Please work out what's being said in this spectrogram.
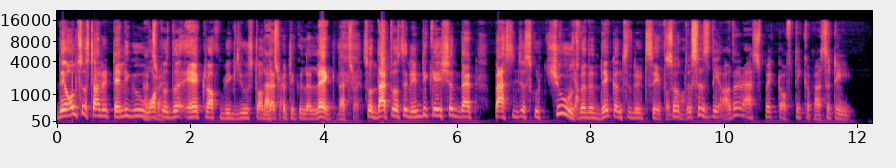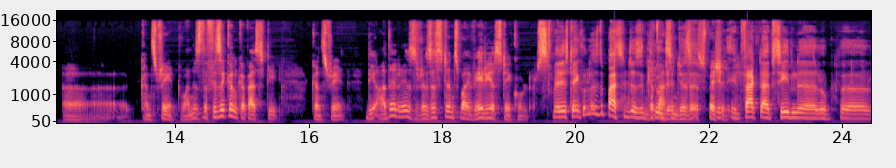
they also started telling you That's what right. was the aircraft being used on That's that right. particular leg That's right. so that was an indication that passengers could choose yeah. whether they consider it safe or so not so this is the other aspect of the capacity uh, constraint one is the physical capacity constraint the other is resistance by various stakeholders. Various stakeholders, the passengers included. The passengers especially. In, in fact, I've seen uh, uh,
